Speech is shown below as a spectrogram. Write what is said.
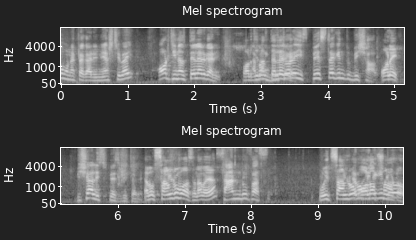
কমন একটা গাড়ি নিয়ে আসছি ভাই। অরিজিনাল তেলের গাড়ি। এবং তেলের ভিতরে গাড়ি। স্পেসটা কিন্তু বিশাল। অনেক। বিশাল স্পেস ভিতরে। এবং সানরুফ আছে না ভাইয়া? সানরুফ আছে। With sunroof all option auto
